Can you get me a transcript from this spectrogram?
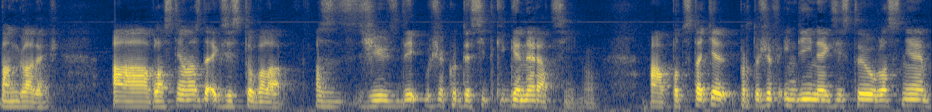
Bangladeš. A vlastně ona zde existovala a žijí zde už jako desítky generací. No. A v podstatě, protože v Indii neexistují vlastně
